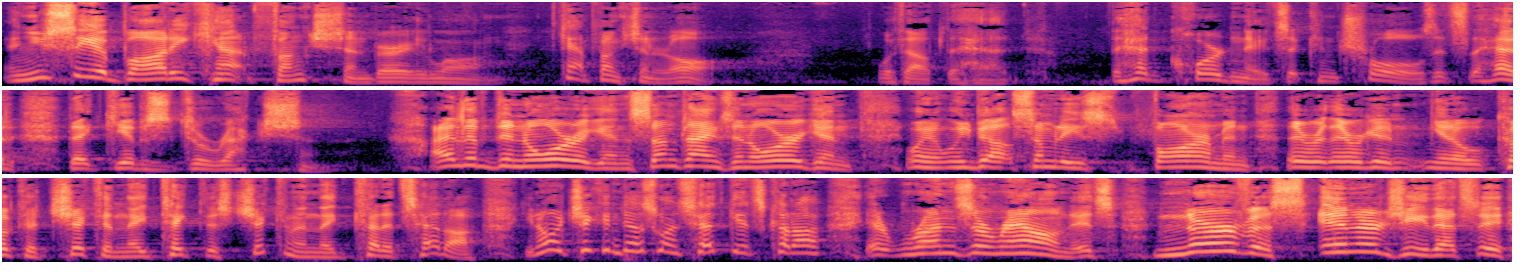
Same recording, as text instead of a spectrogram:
And you see, a body can't function very long, can't function at all without the head. The head coordinates, it controls. It's the head that gives direction. I lived in Oregon. Sometimes in Oregon, when we'd be out somebody's farm and they were, they were going to, you know, cook a chicken, they'd take this chicken and they'd cut its head off. You know what a chicken does when its head gets cut off? It runs around. It's nervous energy. That's, it.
